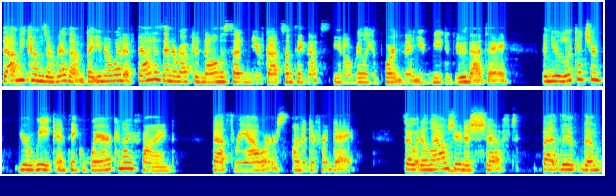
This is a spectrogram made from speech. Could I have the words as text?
That becomes a rhythm. But you know what? If that is interrupted and all of a sudden you've got something that's, you know, really important that you need to do that day, then you look at your your week and think, where can I find that three hours on a different day. So it allows you to mm-hmm. shift. But the, the,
